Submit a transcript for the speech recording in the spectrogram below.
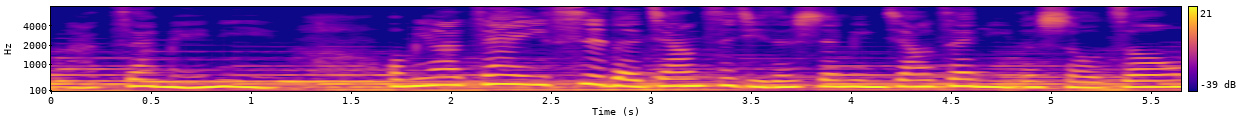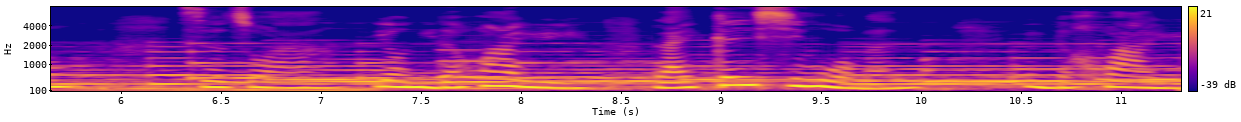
我要赞美你。我们要再一次的将自己的生命交在你的手中。是主啊，用你的话语来更新我们，用你的话语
